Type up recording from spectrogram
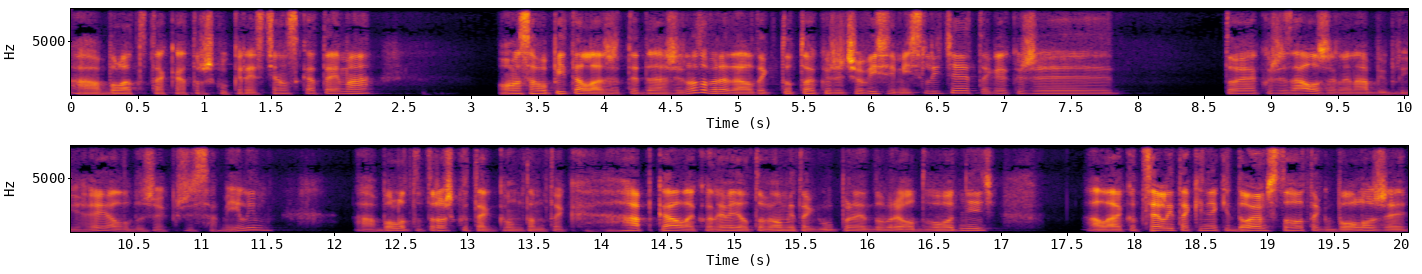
a bola to taká trošku kresťanská téma. Ona sa ho pýtala, že teda, že no dobre, ale tak toto akože čo vy si myslíte, tak akože to je akože založené na Biblii, hej, alebo že akože sa milím. A bolo to trošku tak, on tam tak hapkal, ako nevedel to veľmi tak úplne dobre odvodniť, ale ako celý taký nejaký dojem z toho tak bolo, že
